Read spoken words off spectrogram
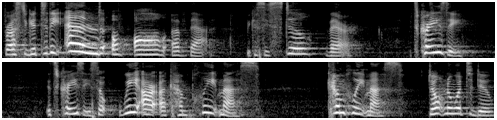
for us to get to the end of all of that because he's still there. It's crazy. It's crazy. So we are a complete mess. Complete mess. Don't know what to do.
